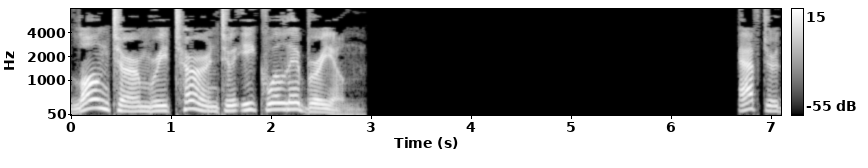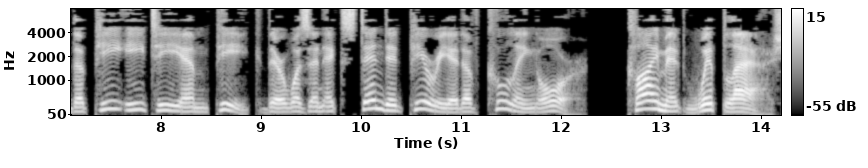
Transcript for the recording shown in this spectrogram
long-term return to equilibrium. After the PETM peak there was an extended period of cooling or climate whiplash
